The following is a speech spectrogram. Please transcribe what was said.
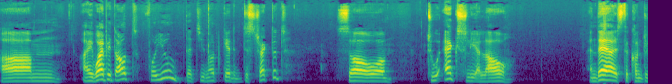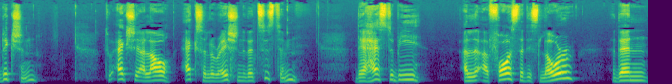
Um, I wipe it out for you that you not get distracted. So uh, to actually allow, and there is the contradiction, to actually allow acceleration in that system, there has to be a, a force that is lower than,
